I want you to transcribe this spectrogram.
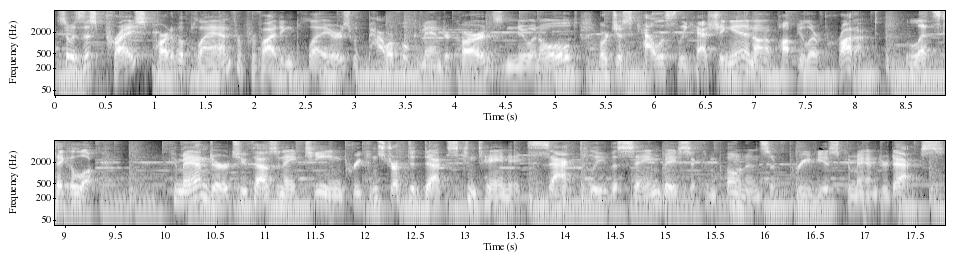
So is this price part of a plan for providing players with powerful commander cards, new and old, or just callously cashing in on a popular product? Let's take a look. Commander 2018 pre-constructed decks contain exactly the same basic components of previous Commander decks.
